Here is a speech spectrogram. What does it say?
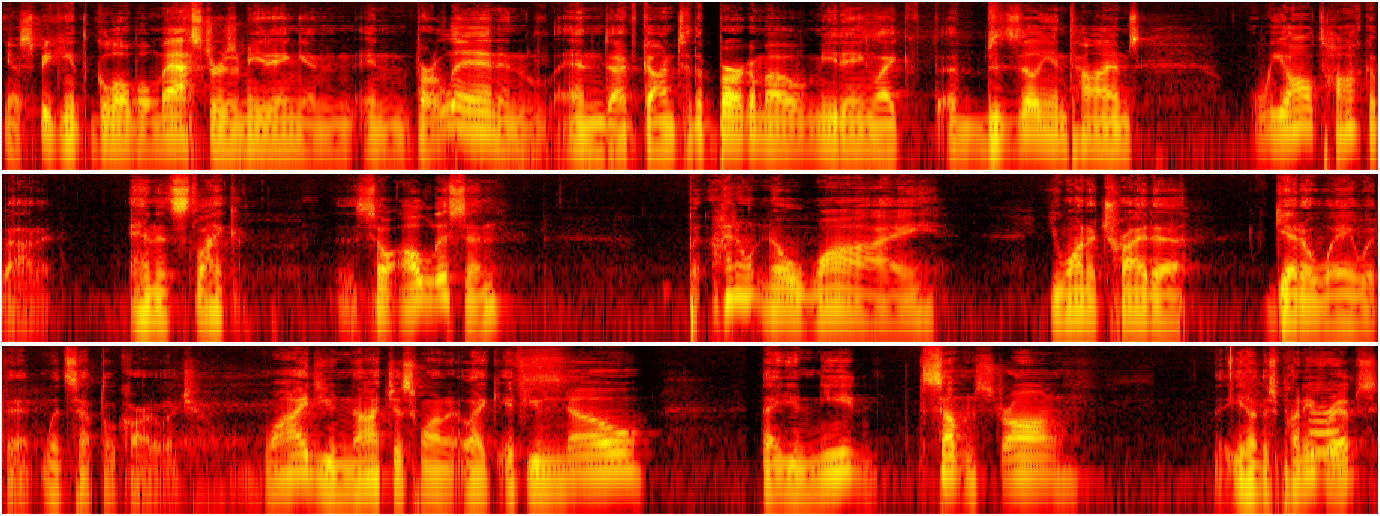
you know, speaking at the Global Masters meeting in, in Berlin, and and I've gone to the Bergamo meeting like a bazillion times. We all talk about it, and it's like, so I'll listen, but I don't know why you want to try to get away with it with septal cartilage. Why do you not just want to like if you know that you need something strong, you know, there's plenty of ribs,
